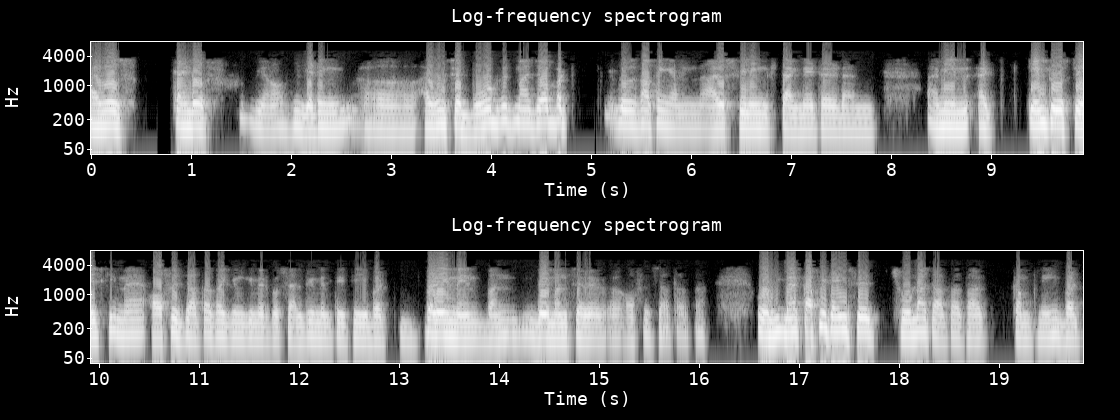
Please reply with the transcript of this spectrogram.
I was kind of know getting uh, i won't say bored with my job but there was nothing, and I was feeling stagnated, and, I mean, at came to stage की मैं ऑफ़िस जाता था क्योंकि मेरे को सैलरी मिलती थी बट बड़े बेमन से ऑफ़िस जाता था। और मैं काफ़ी टाइम से छोड़ना चाहता था कंपनी बट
